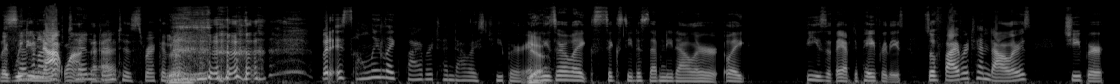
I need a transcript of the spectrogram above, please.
Like we do out not of want ten that." dentists recommend. but it's only like five or ten dollars cheaper, and Yeah. these are like sixty to seventy dollar like fees that they have to pay for these. So five or ten dollars cheaper,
